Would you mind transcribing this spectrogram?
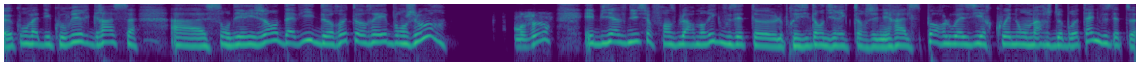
euh, qu'on va découvrir grâce à son dirigeant David Retoré. Bonjour. Bonjour. Et bienvenue sur France Bleu Armorique. Vous êtes euh, le président directeur général Sport Loisirs Quénon Marche de Bretagne. Vous êtes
